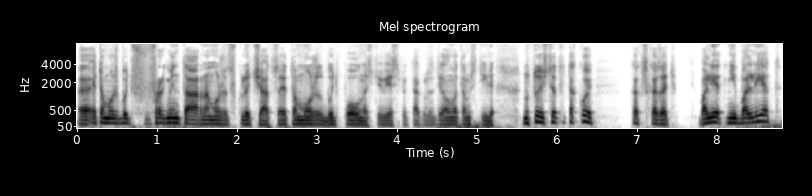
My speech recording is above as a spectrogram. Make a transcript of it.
Э, это может быть фрагментарно, может включаться, это может быть полностью весь спектакль сделан в этом стиле. Ну, то есть это такой, как сказать, балет не балет,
